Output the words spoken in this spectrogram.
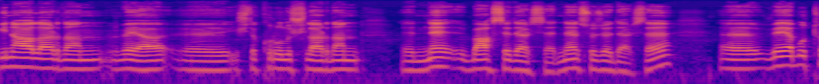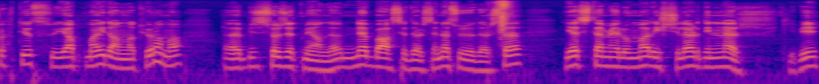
binalardan veya e, işte kuruluşlardan e, ne bahsederse, ne söz ederse veya bu tuhdis yapmayı da anlatıyor ama e, biz söz etmeyi anlayalım. Ne bahsederse ne söz ederse yestemilun mal işçiler dinler gibi.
